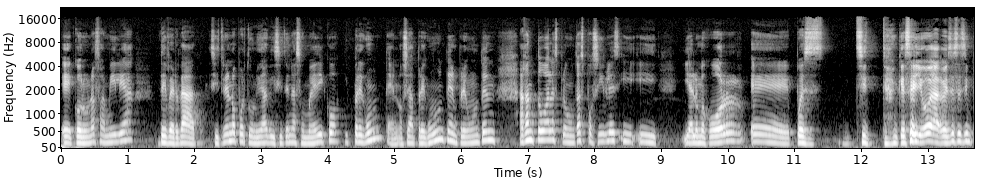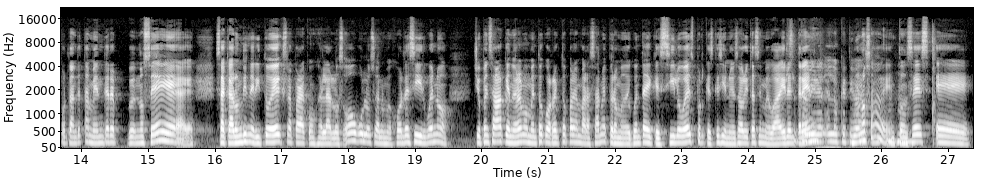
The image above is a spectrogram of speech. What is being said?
eh, con una familia, de verdad, si tienen oportunidad, visiten a su médico y pregunten, o sea, pregunten, pregunten, hagan todas las preguntas posibles y, y, a lo mejor, eh, pues, si, qué sé yo, a veces es importante también, de, no sé, sacar un dinerito extra para congelar los óvulos, o a lo mejor decir, bueno, yo pensaba que no era el momento correcto para embarazarme, pero me doy cuenta de que sí lo es, porque es que si no es ahorita se me va a ir el tren. Lo que no lo sabe. Entonces, eh,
